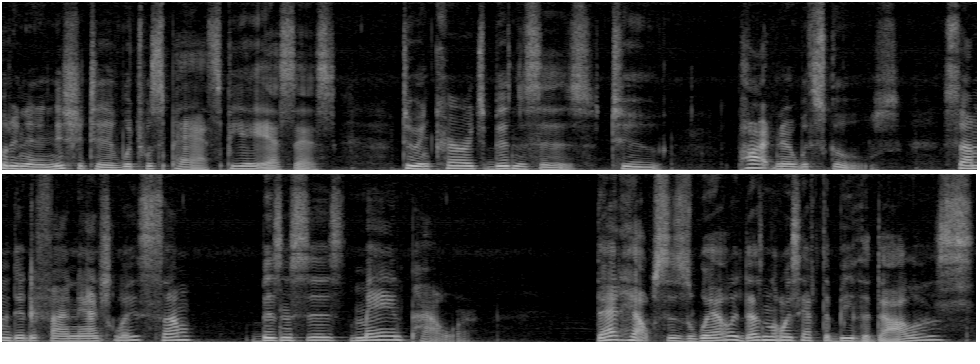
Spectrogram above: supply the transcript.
put in an initiative which was passed, PASS, to encourage businesses to partner with schools. Some did it financially, some businesses manpower. That helps as well. It doesn't always have to be the dollars.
